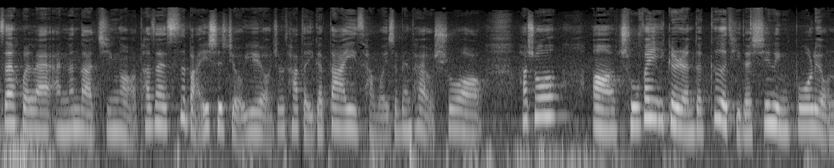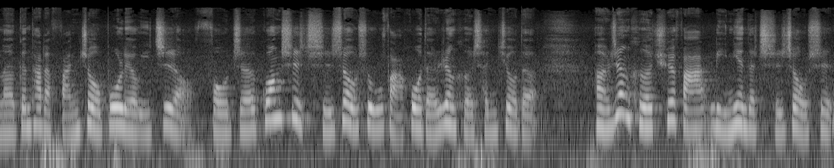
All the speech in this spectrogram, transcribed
再回来《安南达经》哦，他在四百一十九页哦，就是他的一个大义阐为这边，他有说哦，他说啊、除非一个人的个体的心灵波流呢，跟他的梵咒波流一致哦，否则光是持咒是无法获得任何成就的，呃，任何缺乏理念的持咒是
